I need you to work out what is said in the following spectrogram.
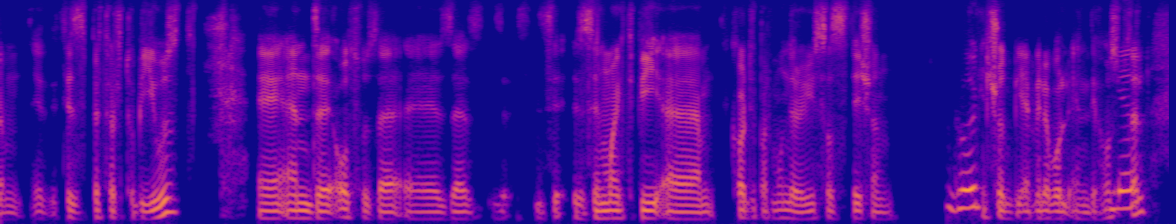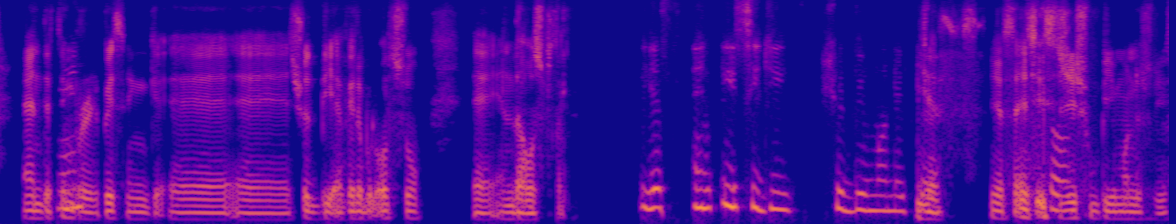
um, it it is better to be used. Uh, and uh, also the, uh, the, the there might be um, cardiopulmonary resuscitation Good. it should be available in the Yes. hospital and the And temporary pacing uh, uh, should be available also uh, in the hospital. yes, and ECG should be monitored. Yes, yes, and So, should be monitored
